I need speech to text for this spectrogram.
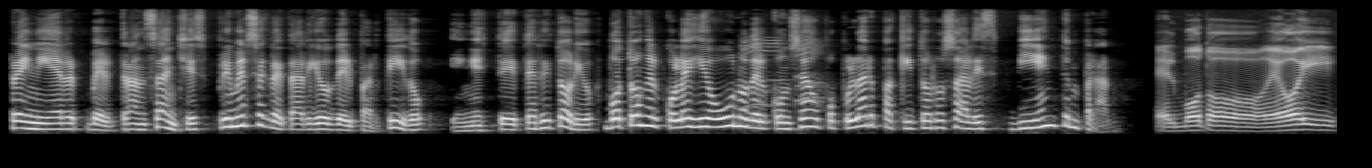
Reinier Beltrán Sánchez, primer secretario del partido en este territorio, votó en el Colegio 1 del Consejo Popular Paquito Rosales bien temprano. El voto de hoy,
